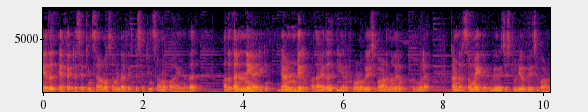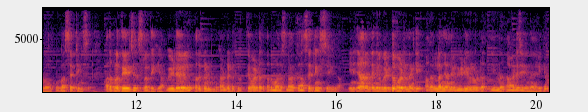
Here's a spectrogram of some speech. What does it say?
ഏത് എഫക്റ്റ് സെറ്റിങ്സ് ആണോ സൗണ്ട് എഫക്റ്റ് സെറ്റിങ്സ് ആണോ പറയുന്നത് അത് തന്നെയായിരിക്കും രണ്ടിലും. അതായത് ഇയർഫോൺ ഉപയോഗിച്ച് പാടുന്നവരും അതുപോലെ കണ്ടൻസർ മൈക്ക് ഉപയോഗിച്ച് സ്റ്റുഡിയോ ഉപയോഗിച്ച് പാടുന്നവർക്കുള്ള സെറ്റിംഗ്സ് അത് പ്രത്യേകിച്ച് ശ്രദ്ധിക്കുക. വീഡിയോയിൽ അത് കണ്ടിട്ട് കൃത്യമായിട്ട് അത് മനസ്സിലാക്കുക സെറ്റിങ്സ് ചെയ്യുക. ഇനി ഞാൻ എന്തെങ്കിലും വിട്ടുപോയിട്ടുണ്ടെങ്കിൽ അതെല്ലാം ഞാൻ വീഡിയോയിലോട്ട് ഇന്ന് ആഡ് ചെയ്യുന്നതായിരിക്കും.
